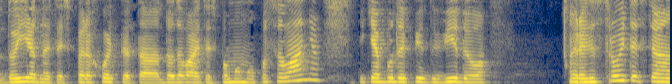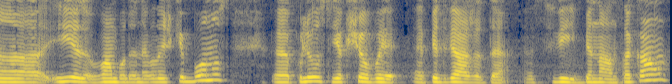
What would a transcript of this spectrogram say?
доєднуйтесь, переходьте та додавайтесь по моєму посиланню, яке буде під відео. Реєструйтеся, е, і вам буде невеличкий бонус. Е, Плюс, якщо ви е, підв'яжете свій Binance аккаунт,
